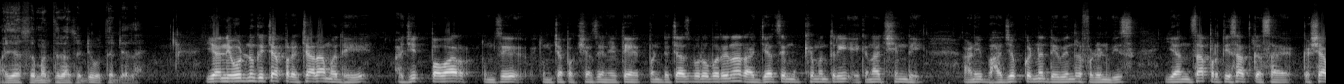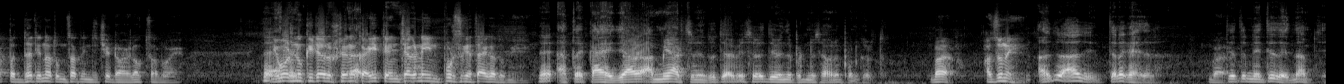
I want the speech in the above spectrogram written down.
माझ्या समर्थनासाठी उतरलेला आहे. या निवडणुकीच्या प्रचारामध्ये अजित पवार तुमचे तुमच्या पक्षाचे नेते आहेत. पण त्याच्याचबरोबरीनं राज्याचे मुख्यमंत्री एकनाथ शिंदे आणि भाजपकडनं देवेंद्र फडणवीस यांचा प्रतिसाद कसा आहे? कशा पद्धतीनं तुमचा त्यांच्याशी डायलॉग चालू आहे? निवडणुकीच्या दृष्टीनं काही त्यांच्याकडनं इनपुट्स घेताय का तुम्ही? नाही आता काय ज्यावेळी आम्ही अडचण येतो त्यावेळी मी सरळ देवेंद्र फडणवीस साहेबांना फोन करतो. बर. अजूनही? आज आज त्याला काय झालं? बर. ते तर नेतेच आहेत ना आमचे.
